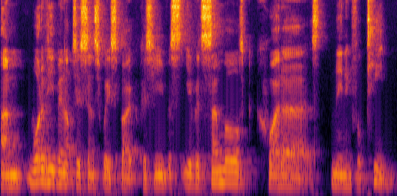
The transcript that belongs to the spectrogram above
Um, what have you been up to since we spoke? Because you've you've assembled quite a meaningful team.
